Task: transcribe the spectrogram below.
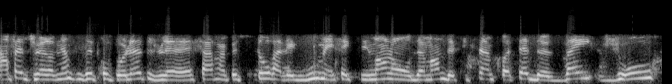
en fait, je vais revenir sur ces propos-là, puis je voulais faire un petit tour avec vous, mais effectivement, là, on demande de fixer un procès de 20 jours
